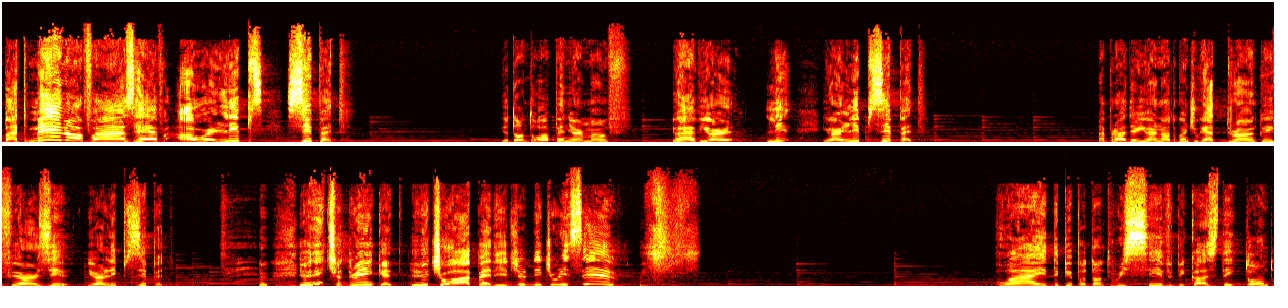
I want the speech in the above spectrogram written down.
but many of us have our lips zipped. You don't open your mouth. You have your, li- your lip zipped. My brother, you are not going to get drunk if your, zi- your lips zipped. you need to drink it. You need to open. It. You need to receive. Why the people don't receive? Because they don't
